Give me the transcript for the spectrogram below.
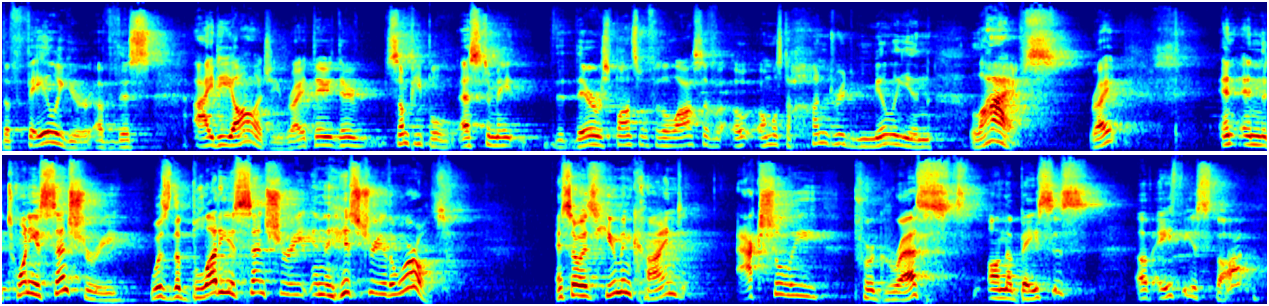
the failure of this ideology, right? They, they're, some people estimate that they're responsible for the loss of almost 100 million lives, right? And, and the 20th century was the bloodiest century in the history of the world. And so, has humankind actually progressed on the basis of atheist thought?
